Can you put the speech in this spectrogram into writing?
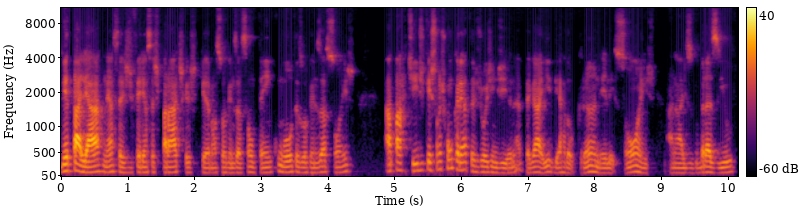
detalhar né, essas diferenças práticas que a nossa organização tem com outras organizações a partir de questões concretas de hoje em dia, né? Pegar aí guerra da Ucrânia, eleições, análise do Brasil,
